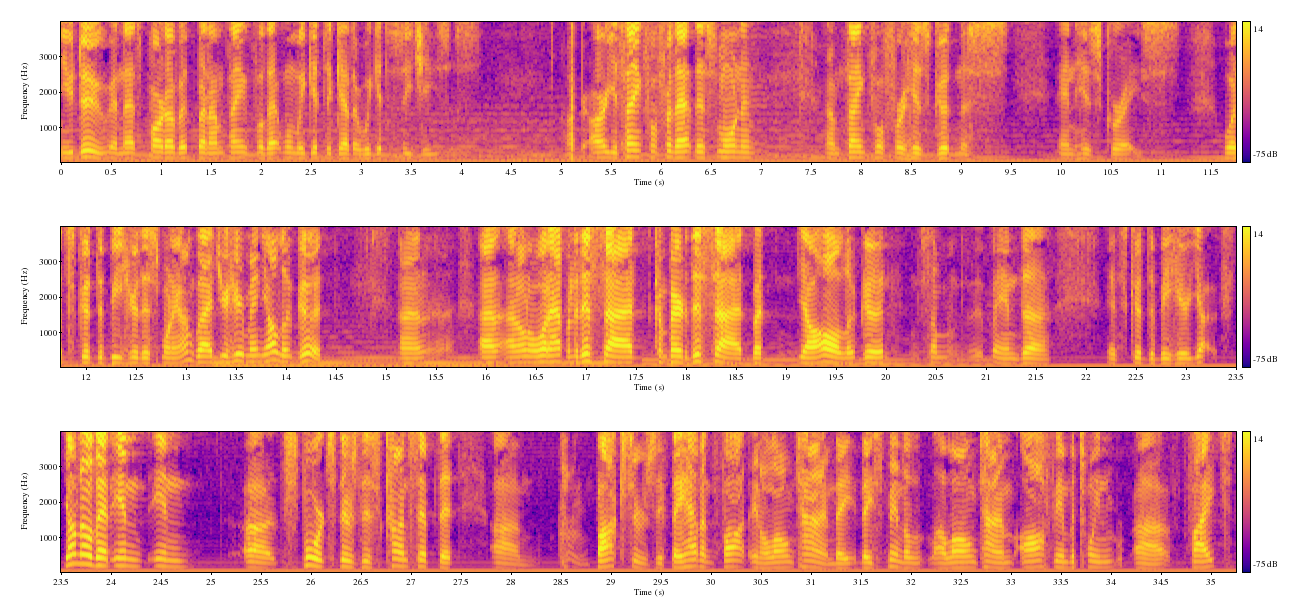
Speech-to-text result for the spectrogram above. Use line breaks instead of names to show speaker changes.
And you do, and that's part of it. But I'm thankful that when we get together, we get to see Jesus. Are, are you thankful for that this morning? I'm thankful for His goodness and His grace. Well, it's good to be here this morning. I'm glad you're here, man. Y'all look good. Uh, I, I don't know what happened to this side compared to this side, but y'all all look good. Some and uh, it's good to be here. Y'all, y'all know that in in uh, sports, there's this concept that um, boxers, if they haven't fought in a long time, they, they spend a, a long time off in between uh, fights,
